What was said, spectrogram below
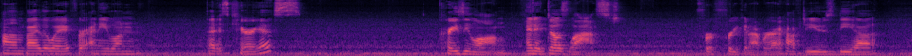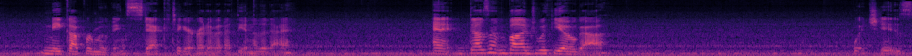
um, by the way, for anyone that is curious. Crazy long, and it does last for freaking ever. I have to use the uh, makeup removing stick to get rid of it at the end of the day. And it doesn't budge with yoga, which is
